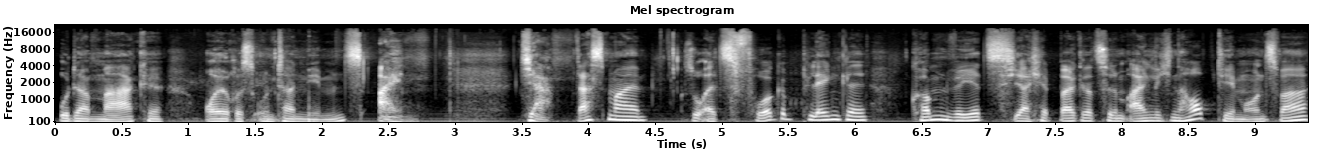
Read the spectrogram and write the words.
oder Marke eures Unternehmens ein. Tja, das mal so als Vorgeplänkel kommen wir jetzt, ja, ich hätte bald gesagt, zu dem eigentlichen Hauptthema. Und zwar,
